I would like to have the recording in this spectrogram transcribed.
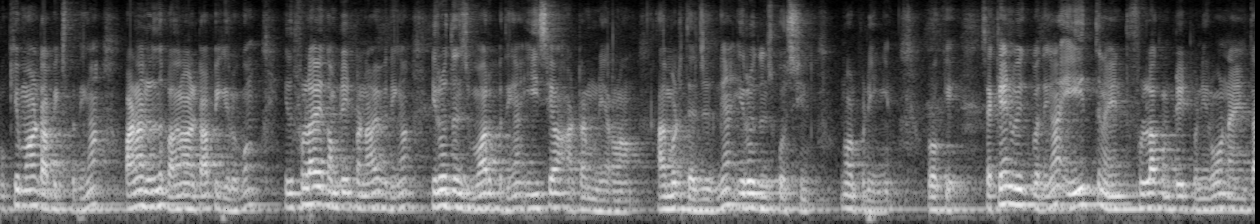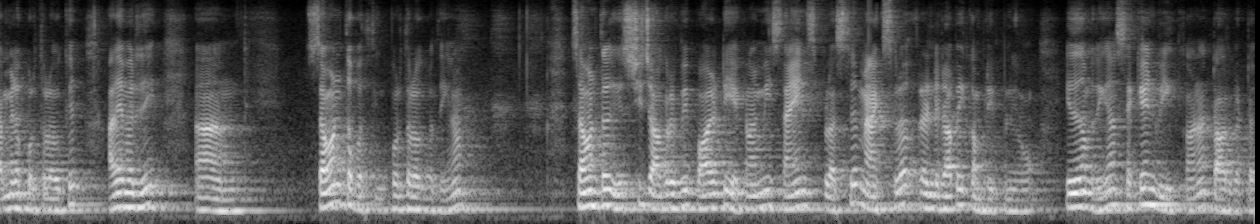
முக்கியமான டாபிக்ஸ் பார்த்தீங்கன்னா பன்னெண்டுலேருந்து பதினாலு டாபிக் இருக்கும். இது ஃபுல்லாகவே கம்ப்ளீட் பண்ணாவே பார்த்தீங்கன்னா இருபத்தஞ்சு மார்க் பார்த்தீங்கன்னா ஈஸியாக அட்டன் பண்ணிடலாம். அது மட்டும் தெரிஞ்சுக்கோங்க. இருபத்தஞ்சு கொஸ்டின் நோட் பண்ணிங்க ஓகே செகண்ட் வீக் பார்த்தீங்கன்னா எயித்து நைன்த் ஃபுல்லாக கம்ப்ளீட் பண்ணிடுவோம். நைன் தமிழை பொறுத்தளவுக்கு. அதே மாதிரி செவன்த்தை பற்றி பொறுத்தளவுக்கு பார்த்தீங்கன்னா செவன்த்தில் history geography polity economy science plus மேக்ஸில் ரெண்டு டாபிக் கம்ப்ளீட் பண்ணிடுவோம். இதுதான் பார்த்திங்கன்னா செகண்ட் வீக்கான டார்கெட்டு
